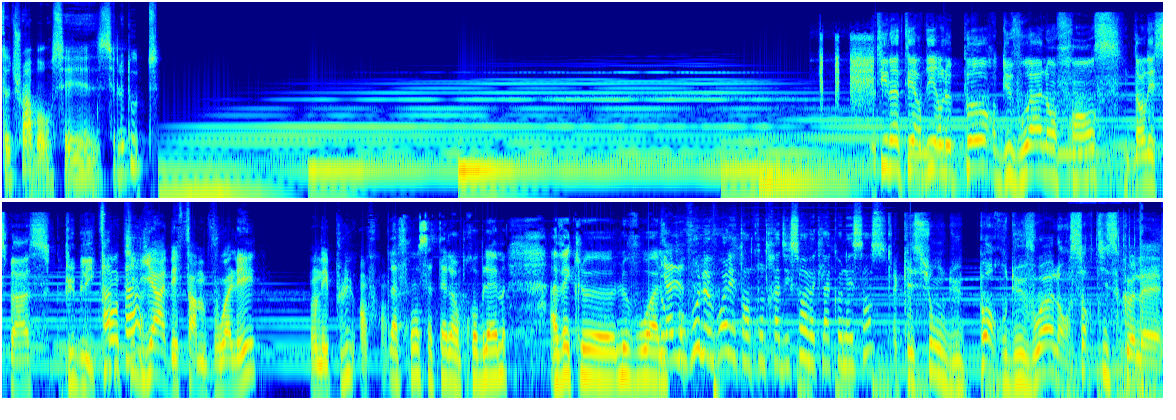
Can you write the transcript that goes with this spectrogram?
the trouble, c'est le doute. Faut-il interdire le port du voile en France dans l'espace public? Quand il y a des femmes voilées, on n'est plus en France. La France a-t-elle un problème avec le, voile? Donc pour vous, le voile est en contradiction avec la connaissance? La question du port du voile en sortie scolaire.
